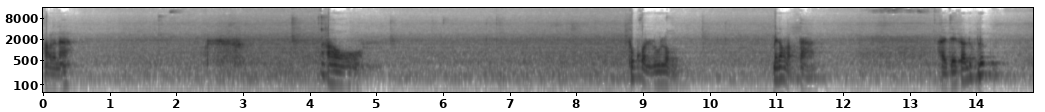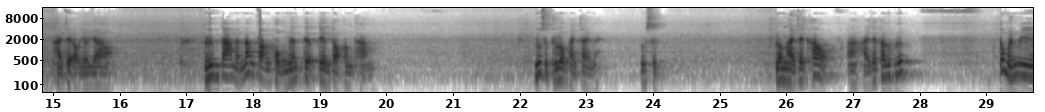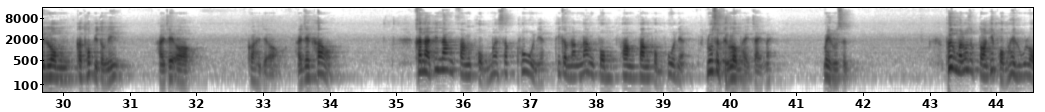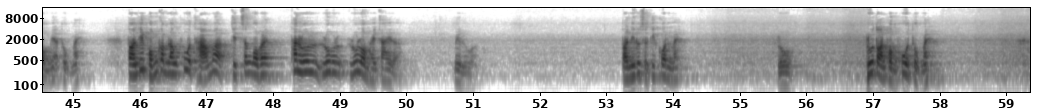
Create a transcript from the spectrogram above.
เอาแล้วนะ เอา ทุกคนรู้ลม ไม่ต้องหลับตา หายใจเข้าลึกๆ หายใจออกยาวๆ ลืมตาเหมือนนั่งฟังผมเนี่ยเตรียมตอบคำถาม รู้สึกถึงลมหายใจไหม รู้สึก ลมหายใจเข้า อ่าหายใจเข้าลึกๆ ก็เหมือนมีลมกระทบอยู่ตรงนี้ หายใจออก ก็หายใจออก หายใจเข้า ขณะที่นั่งฟังผมเมื่อสักครู่เนี่ย ที่กำลังนั่งฟังฟังฟังผมพูดเนี่ย รู้สึกถึงลมหายใจไหม ไม่รู้สึก เพิ่งมารู้สึกตอนที่ผมให้รู้ลมเนี่ย ถูกไหม ตอนที่ผมกำลังพูดถามว่าจิตสงบอะไรท่านรู้รู้รู้ลมหายใจเหรอไม่รู้ ตอนนี้รู้สึกที่ก้นไหมรู้รู้ตอนผมพูดถูกไหม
